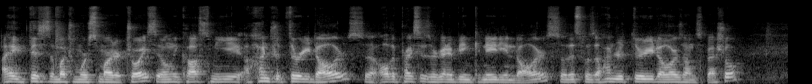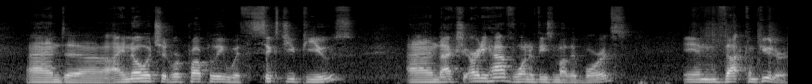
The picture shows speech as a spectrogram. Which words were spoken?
I think this is a much more smarter choice. It only cost me $130. Uh, all the prices are going to be in Canadian dollars, so this was $130 on special and uh, I know it should work properly with six GPUs and I actually already have one of these motherboards in that computer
